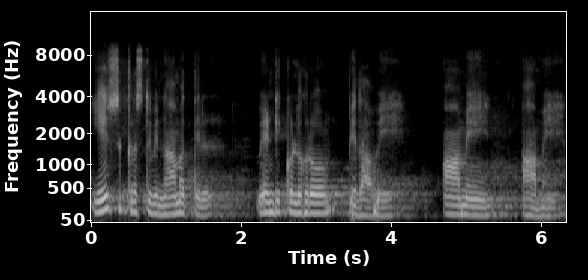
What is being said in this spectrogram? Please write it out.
இயேசு கிறிஸ்துவின் நாமத்தில் வேண்டிக் கொள்ளுகிறோம். பிதாவே ஆமேன் ஆமேன்.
